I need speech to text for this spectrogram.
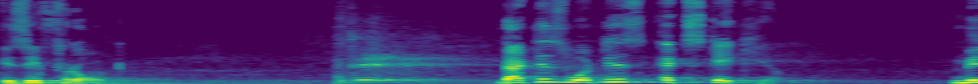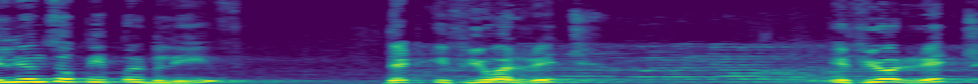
is a fraud. That is what is at stake here. Millions of people believe that if you are rich, if you are rich,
